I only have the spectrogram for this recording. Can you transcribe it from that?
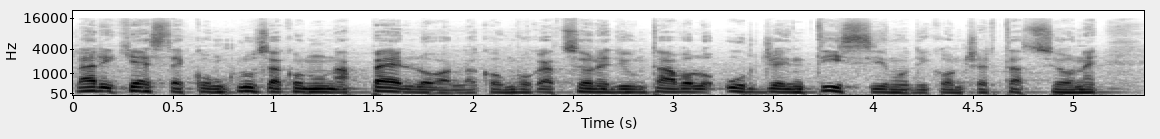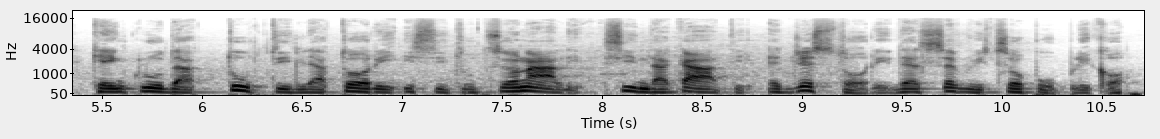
La richiesta è conclusa con un appello alla convocazione di un tavolo urgentissimo di concertazione che includa tutti gli attori istituzionali, sindacati e gestori del servizio pubblico.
